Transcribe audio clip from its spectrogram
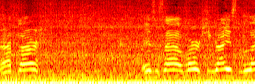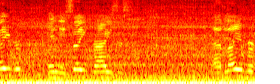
Right there. This is how it raise the lever and your seat raises. That lever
